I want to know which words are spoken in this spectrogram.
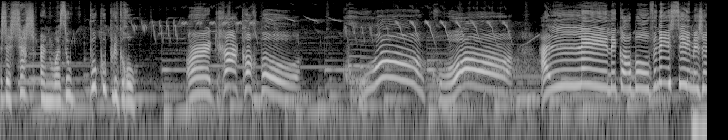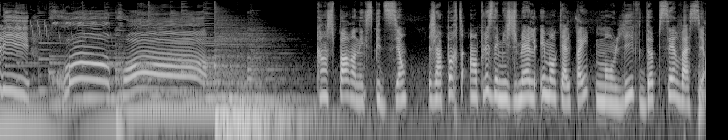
je cherche un oiseau beaucoup plus gros. Un grand corbeau! Quoi? Quoi? Allez, les corbeaux, venez ici, mes jolis! Quoi? Quoi? Quand je pars en expédition, j'apporte en plus de mes jumelles et mon calepin mon livre d'observation.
